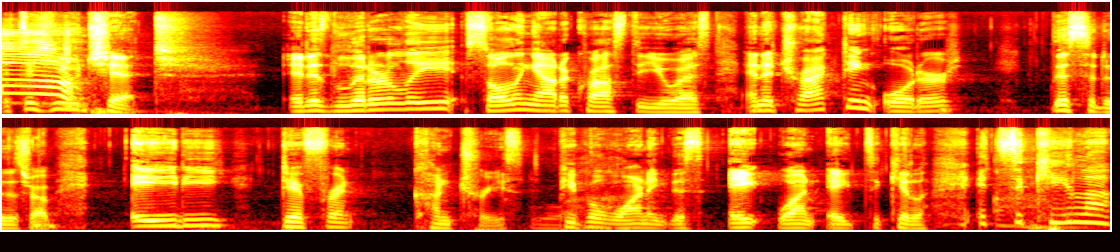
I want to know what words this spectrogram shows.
It's a oh. huge hit. It is literally selling out across the U.S. and attracting orders. Listen to this, Rob. 80 different countries. People wanting this 818 tequila. It's ah, tequila.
